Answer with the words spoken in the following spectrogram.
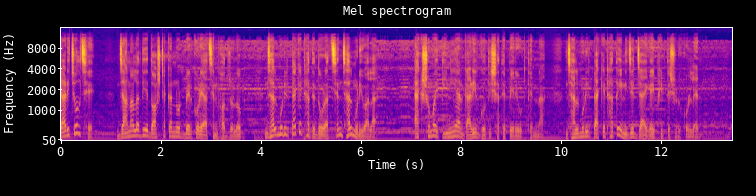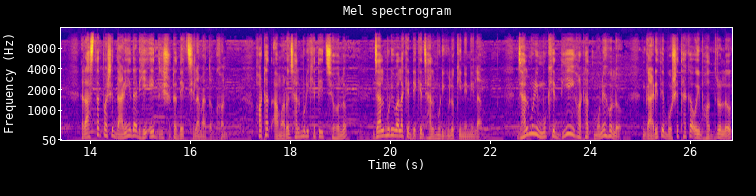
গাড়ি চলছে। জানালা দিয়ে দশ টাকার নোট বের করে আছেন ভদ্রলোক। ঝালমুড়ির প্যাকেট হাতে দৌড়াচ্ছেন ঝালমুড়িওয়ালা। একসময় তিনি আর গাড়ির গতির সাথে পেরে উঠতেন না। ঝালমুড়ির প্যাকেট হাতে নিজের জায়গায় ফিরতে শুরু করলেন। রাস্তার পাশে দাঁড়িয়ে দাঁড়িয়ে এই দৃশ্যটা দেখছিলাম এতক্ষণ। হঠাৎ আমারও ঝালমুড়ি খেতে ইচ্ছে হলো। ঝালমুড়িওয়ালাকে ডেকে ঝালমুড়িগুলো কিনে নিলাম। ঝালমুড়ি মুখে দিয়েই হঠাৎ মনে হলো, গাড়িতে বসে থাকা ওই ভদ্রলোক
